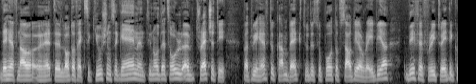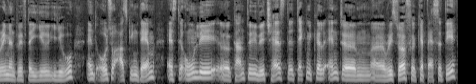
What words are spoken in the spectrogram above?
they have now had a lot of executions again, and you know that's all a tragedy. But we have to come back to the support of Saudi Arabia with a free trade agreement with the EU and also asking them as the only uh, country which has the technical and um, uh, reserve capacity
